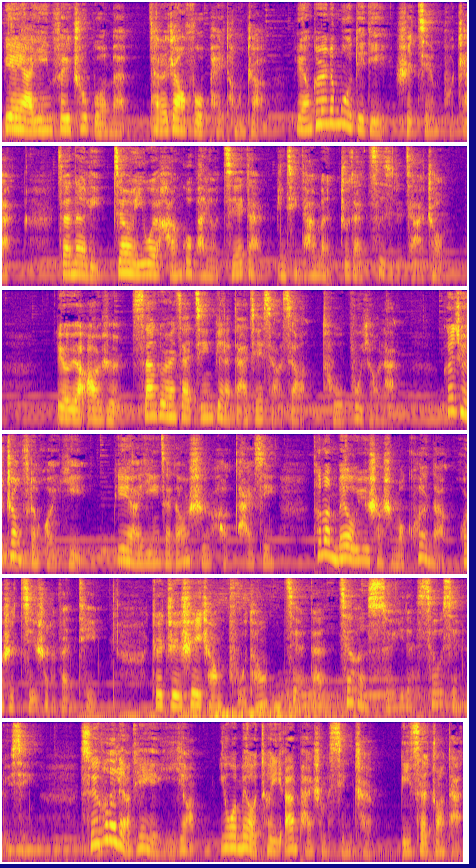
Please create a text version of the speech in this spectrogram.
卞雅英飞出国门，她的丈夫陪同着，两个人的目的地是柬埔寨，在那里将有一位韩国朋友接待，并请他们住在自己的家中。六月二日，三个人在金边的大街小巷徒步游览。根据丈夫的回忆，卞雅英在当时很开心，他们没有遇上什么困难或是棘手的问题，这只是一场普通、简单且很随意的休闲旅行。随后的两天也一样，因为没有特意安排什么行程，彼此的状态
